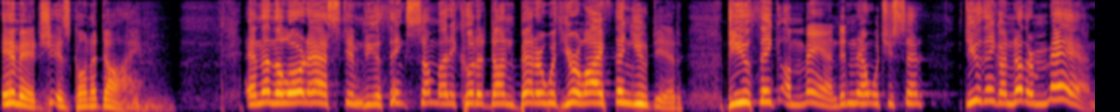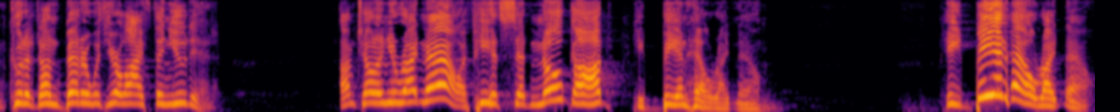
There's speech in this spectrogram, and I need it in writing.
Image is going to die. And then the Lord asked him, Do you think somebody could have done better with your life than you did? Do you think a man, didn't that what you said? Do you think another man could have done better with your life than you did? I'm telling you right now, if he had said, No, God, he'd be in hell right now. He'd be in hell right now.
